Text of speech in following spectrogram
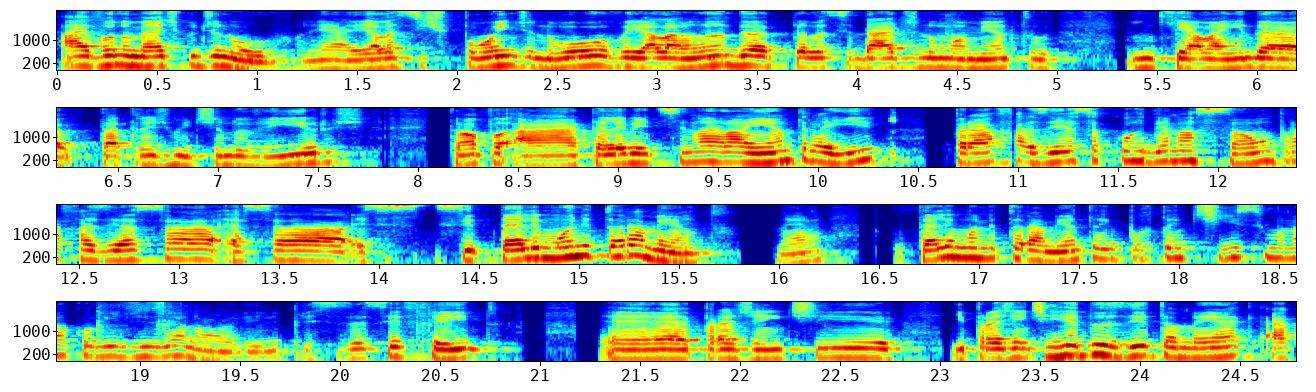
Ah, eu vou no médico de novo. Né? Aí ela se expõe de novo e ela anda pela cidade no momento em que ela ainda está transmitindo vírus. Então a, a telemedicina ela entra aí para fazer essa coordenação, para fazer essa, essa, esse, esse telemonitoramento. Né? O telemonitoramento é importantíssimo na Covid-19, ele precisa ser feito é, para gente e para a gente reduzir também a, a,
